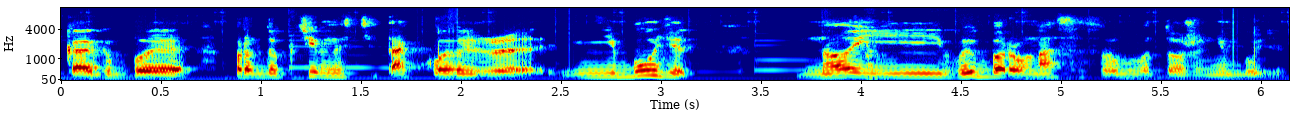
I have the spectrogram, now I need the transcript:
как бы продуктивности такой же не будет, но и выбора у нас особого тоже не будет.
